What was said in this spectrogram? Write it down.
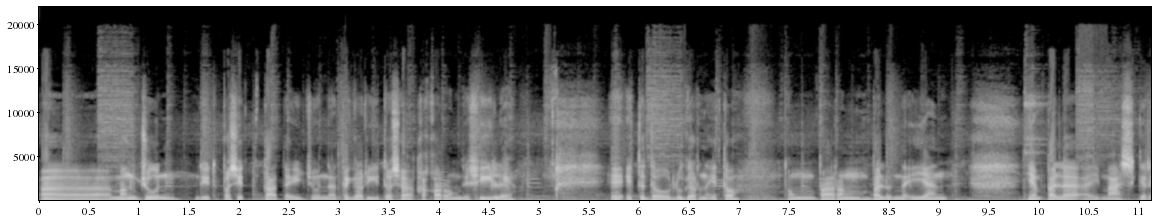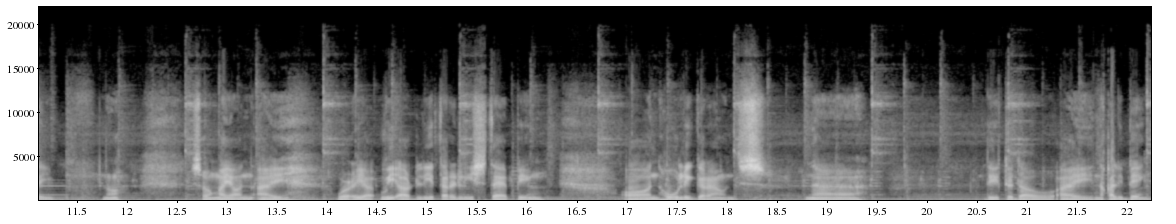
ah, Mang June, dito pa si Tatay June na taga rito sa Kakarong de Sile, eh, ito daw lugar na ito itong parang balon na iyan. Yan pala ay mass grave no? So ngayon ay we are, literally stepping on holy grounds na dito daw ay nakalibing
